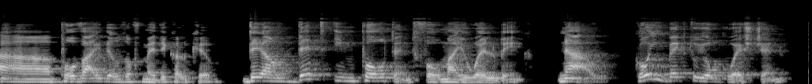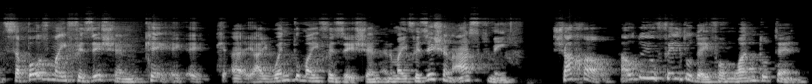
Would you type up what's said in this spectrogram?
uh, providers of medical care. They are that important for my well-being. Now, going back to your question, suppose my physician, came, I went to my physician and my physician asked me, Shachar, how do you feel today from 1 to 10?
